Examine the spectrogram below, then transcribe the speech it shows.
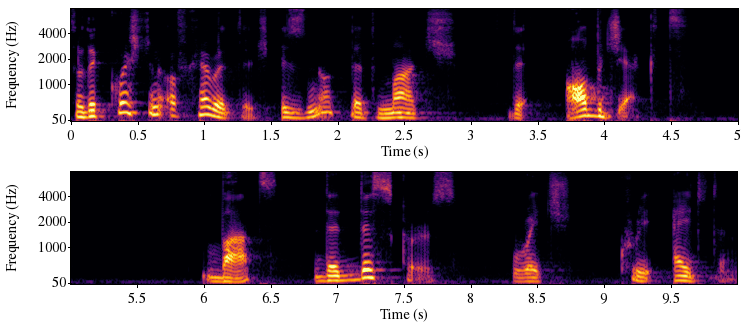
So the question of heritage is not that much the object, but the discourse which create them.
